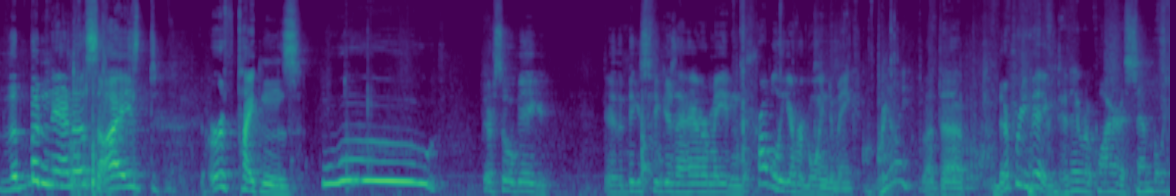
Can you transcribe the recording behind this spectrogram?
the banana-sized Earth Titans. Woo! They're so big. They're the biggest figures I've ever made and probably ever going to make. Really? But uh, they're pretty big. Do they require assembly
